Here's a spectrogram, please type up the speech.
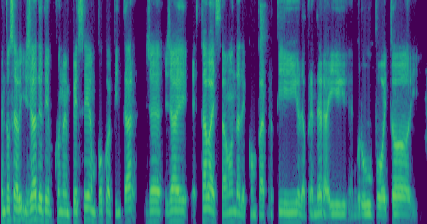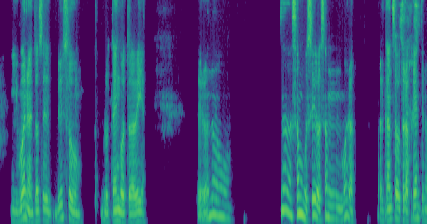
Entonces ya desde cuando empecé un poco a pintar, ya, ya estaba esa onda de compartir, de aprender ahí en grupo y todo. Y, y bueno, entonces eso lo tengo todavía. Pero no, no, son museos, son, bueno, alcanza a otra gente. ¿no?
